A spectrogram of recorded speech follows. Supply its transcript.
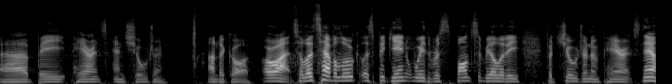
uh, be parents and children under God. All right, so let's have a look. Let's begin with responsibility for children and parents. Now,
